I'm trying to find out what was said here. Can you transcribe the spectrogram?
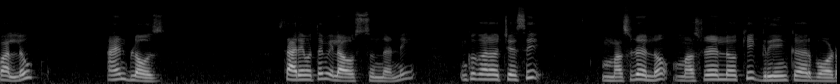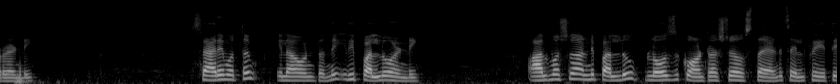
పళ్ళు అండ్ బ్లౌజ్. శారీ మొత్తం ఇలా వస్తుందండి. ఇంకో కలర్ వచ్చేసి mustard yellow green colour border అండి. శారీ మొత్తం ఇలా ఉంటుంది. ఇది పళ్ళు అండి. ఆల్మోస్ట్ అన్ని పళ్ళు బ్లౌజ్ కాంట్రాస్ట్గా వస్తాయండి. సెల్ఫ్ అయితే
